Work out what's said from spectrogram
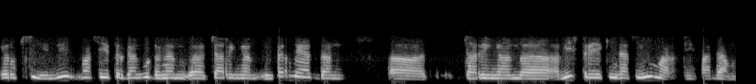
erupsi ini masih terganggu dengan uh, jaringan internet dan uh, jaringan uh, listrik hingga sini masih padam.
